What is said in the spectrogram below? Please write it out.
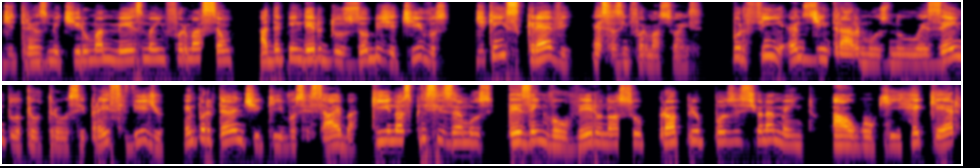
de transmitir uma mesma informação, a depender dos objetivos de quem escreve essas informações. Por fim, antes de entrarmos no exemplo que eu trouxe para esse vídeo, é importante que você saiba que nós precisamos desenvolver o nosso próprio posicionamento, algo que requer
